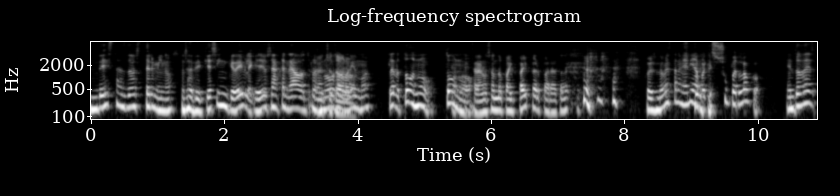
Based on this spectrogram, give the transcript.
de estos dos términos. Es decir, que es increíble que ellos se han generado otros Han nuevos algoritmos. Claro, todo nuevo, todo nuevo. ¿Estarán usando Pipe Piper para todo esto? Pues no me extrañaría porque es súper loco. Entonces,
